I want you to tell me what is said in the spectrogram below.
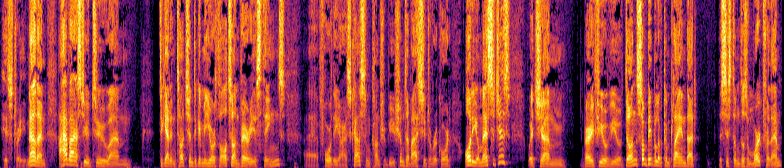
history. Now then, I have asked you to um, to get in touch and to give me your thoughts on various things uh, for the Arsecast, some contributions. I've asked you to record audio messages, which um, very few of you have done. Some people have complained that the system doesn't work for them.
